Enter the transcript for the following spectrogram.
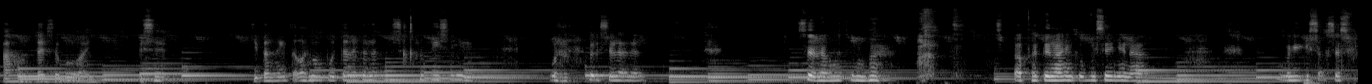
ahon tayo sa buhay. Kasi kitang-kita ko naman po talaga na sakripisyo niyo eh. Wala po kasalanan. Salamat po ma. Papatunayan ko po sa inyo na magiging successful.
